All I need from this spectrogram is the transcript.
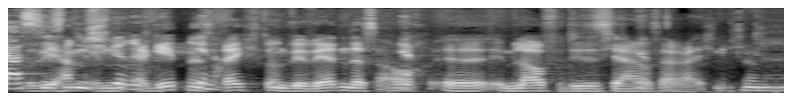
Das also wir haben im Ergebnis genau. recht und wir werden das auch äh, im Laufe dieses Jahres erreichen. Genau.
